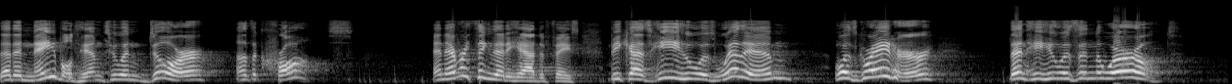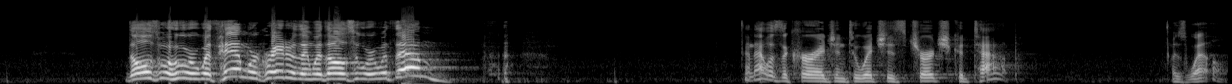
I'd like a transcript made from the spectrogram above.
that enabled him to endure uh, the cross and everything that he had to face because he who was with him was greater than he who was in the world. Those who were with him were greater than with those who were with them. and that was the courage into which his church could tap as well.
